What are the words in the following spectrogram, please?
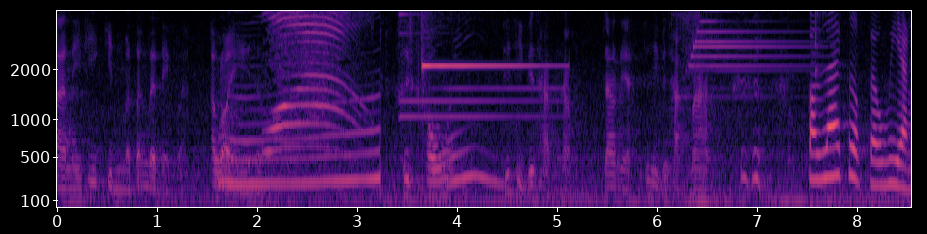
ร้านนี้พี่กินมาตั้งแต่เด็กแล้วอร่อยครับว้าวคือเขาพิถีพิถันครับเจ้าเนี้ยพิถีพิถันมาก ตอนแรกเกือบจะเหวี่ยง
